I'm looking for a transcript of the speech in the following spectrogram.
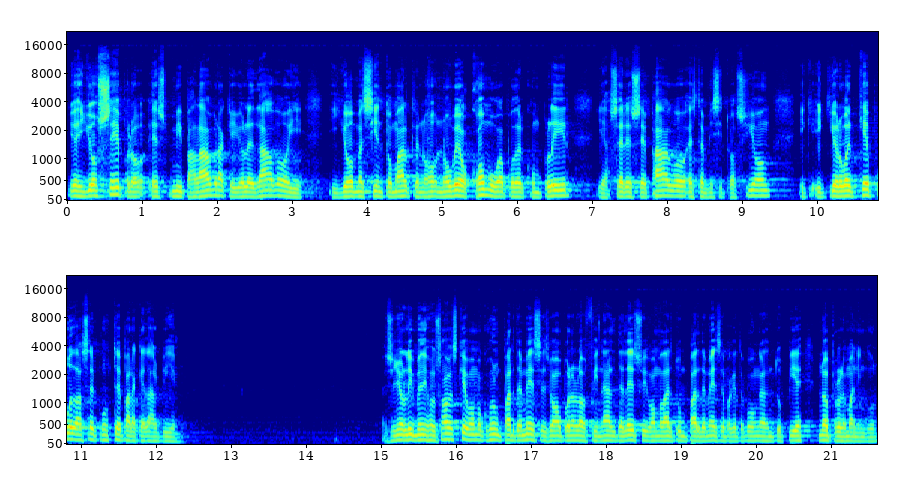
Yo, yo sé, pero es mi palabra que yo le he dado y, yo me siento mal que no, no, veo cómo voy a poder cumplir y hacer ese pago. Esta es mi situación y, y quiero ver qué puedo hacer con usted para quedar bien. El señor Lee me dijo, ¿sabes qué? Vamos a coger un par de meses, vamos a ponerlo al final del eso y vamos a darte un par de meses para que te pongas en tus pies. No hay problema ninguno.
